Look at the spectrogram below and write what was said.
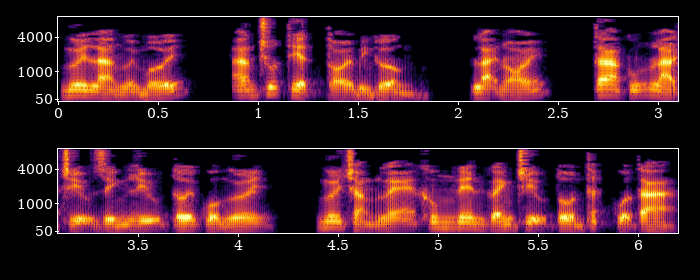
ngươi là người mới, ăn chút thiệt thòi bình thường, lại nói, ta cũng là chịu dính líu tới của ngươi ngươi chẳng lẽ không nên gánh chịu tổn thất của ta?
